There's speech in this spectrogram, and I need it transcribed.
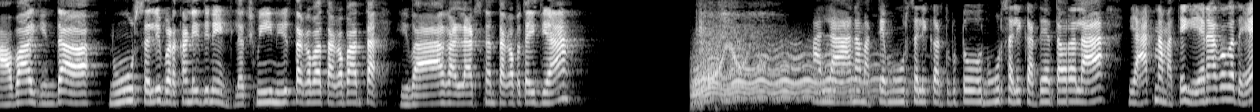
ಅವಾಗಿಂದ ನೂರ್ ಸಲಿ ಬಡ್ಕೊಂಡಿದ್ದೀನಿ. ಲಕ್ಷ್ಮಿ, ನೀರ್ ತಗಬಾ ತಗಬಾ ಅಂತ. ಇವಾಗ ಅಳ್ಳಾಡ್ಸ್ಕೊಂಡ್ ತಗೋತಾ ಇದ್ಯಾ? ಅಲ್ಲ ಮತ್ತೆ ಮೂರ್ ಸಲ ಕಟ್ಬಿಟ್ಟು ನೂರ್ ಸಲಿ ಕದ್ದೆ ಅಂತಾರಲ್ಲ ಯಾಕೆ ನಮ್ಮ ಮತ್ತೆ ಏನಾಗೋದೆ?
